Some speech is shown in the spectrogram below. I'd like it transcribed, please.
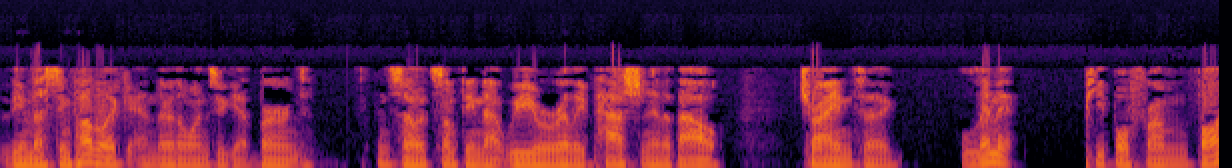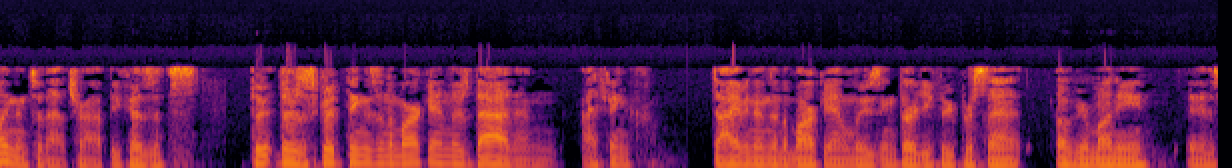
the investing public, and they're the ones who get burned. And so it's something that we were really passionate about trying to limit people from falling into that trap because it's there, there's good things in the market and there's bad, and I think diving into the market and losing 33% of your money is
